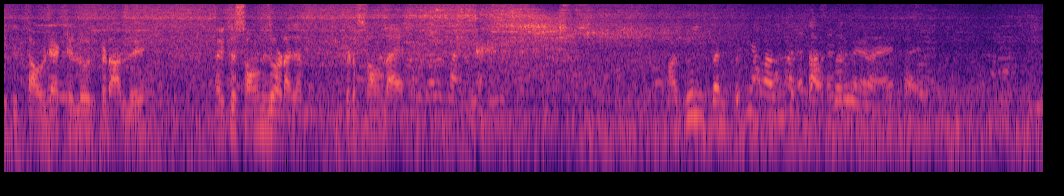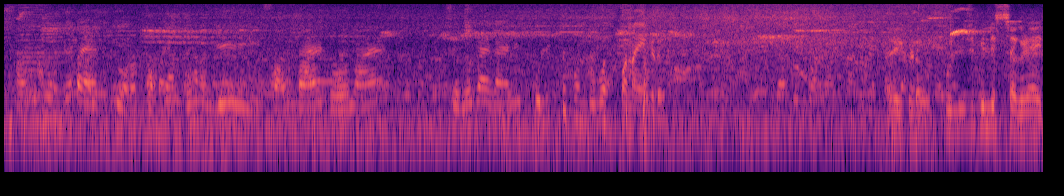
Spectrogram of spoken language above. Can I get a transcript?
इथे तावड्या टेलवर इकडं आलोय. इथं साऊंड जोडायच्यात. इकडं साऊंड आहे. अजून गणपती आला अजून तर तासभर वेळ आहे. साऊंड म्हणजे काय? जोरात म्हणजे साऊंड आहे ढोल आहे सगळं काय काय आणि पोलीसचं बंदोबस्त पण आहे इकडे. इकडं पोलीस बिलीस सगळे आहेत.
